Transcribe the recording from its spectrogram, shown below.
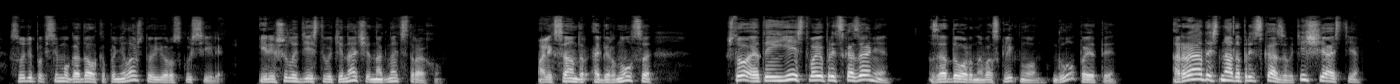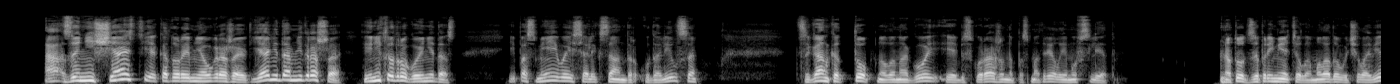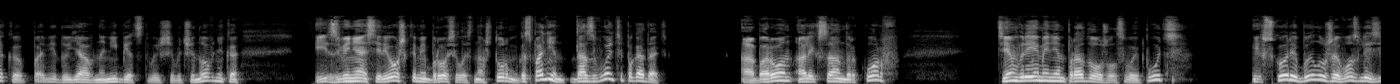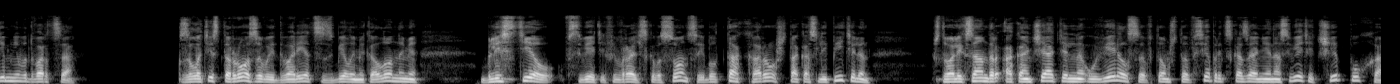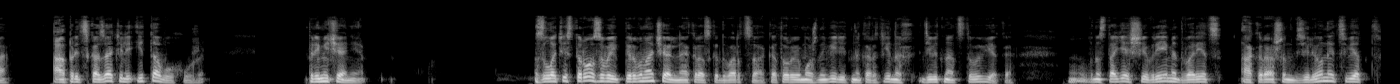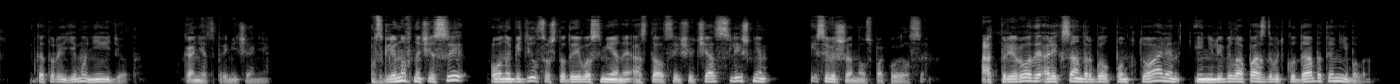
Судя по всему, гадалка поняла, что ее раскусили, и решила действовать иначе, нагнать страху. Александр обернулся. «Что, это и есть твое предсказание?» — задорно воскликнул он. «Глупая ты. Радость надо предсказывать и счастье. А за несчастье, которое мне угрожают, я не дам ни гроша, и никто другой не даст. И, посмеиваясь, Александр удалился. Цыганка топнула ногой и обескураженно посмотрела ему вслед. Но тут заприметила молодого человека, по виду явно не бедствующего чиновника, и, звеня сережками, бросилась на штурм. «Господин, дозвольте погадать!» А барон Александр Корф тем временем продолжил свой путь и вскоре был уже возле Зимнего дворца. Золотисто-розовый дворец с белыми колоннами блестел в свете февральского солнца и был так хорош, так ослепителен, что Александр окончательно уверился в том, что все предсказания на свете — чепуха, а предсказатели и того хуже. Примечание. Золотисто-розовый — первоначальная окраска дворца, которую можно видеть на картинах XIX века. В настоящее время дворец окрашен в зеленый цвет, который ему не идет. Конец примечания. Взглянув на часы, он убедился, что до его смены остался еще час с лишним, и совершенно успокоился. От природы Александр был пунктуален и не любил опаздывать куда бы то ни было,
